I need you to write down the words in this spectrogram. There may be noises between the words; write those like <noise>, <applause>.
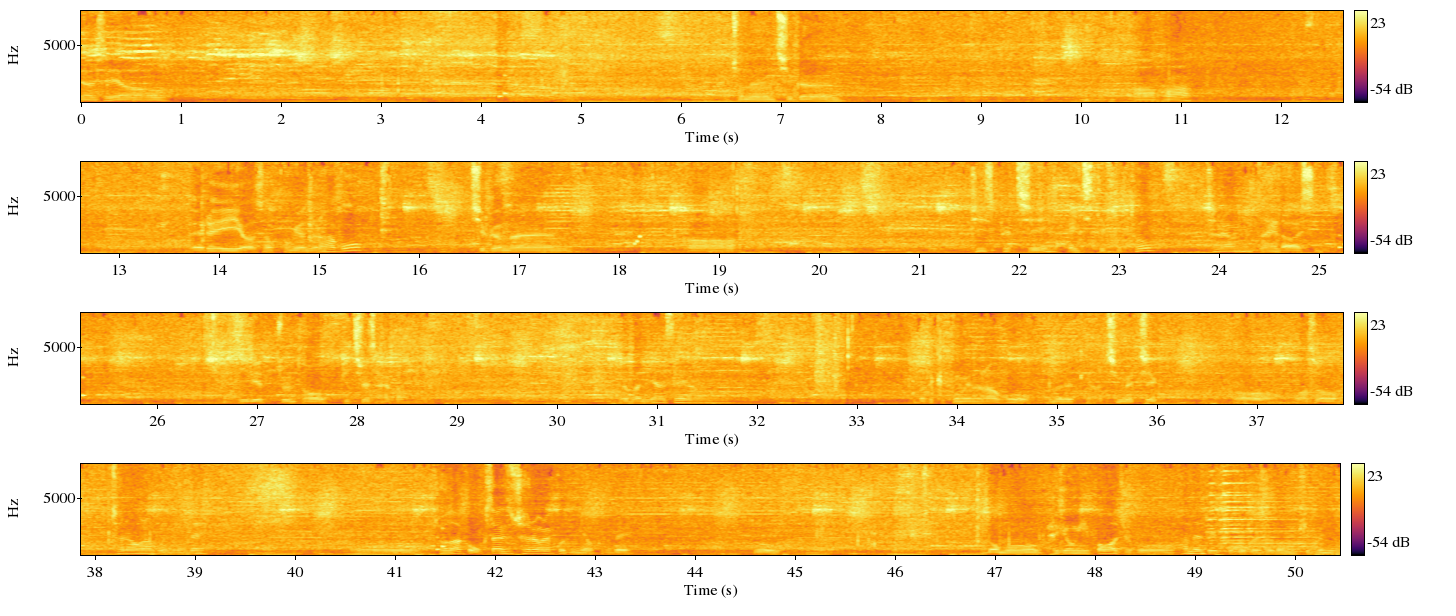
안녕하세요. 저는 지금 아하 LA여서 공연을 하고 지금은 어 디스패치 HD 포토 촬영 현장에 나와 있습니다. 이게 좀 더 빛을 잘 받네요. 여러분 안녕하세요. 어저께 공연을 하고 오늘 이렇게 아침 일찍 어, 와서 촬영을 하고 있는데 어, 저는 아까 옥상에서 촬영을 했거든요. 근데 또 너무 배경이 이뻐가지고 하늘도 이쁘고 그래서 너무 기분이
